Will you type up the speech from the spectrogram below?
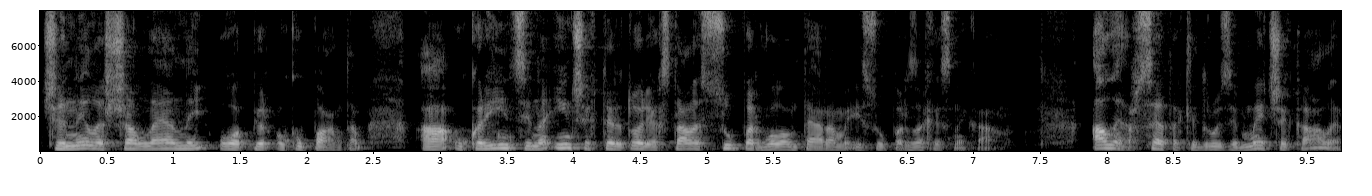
чинили шалений опір окупантам. А українці на інших територіях стали суперволонтерами і суперзахисниками. Але все-таки, друзі, ми чекали,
